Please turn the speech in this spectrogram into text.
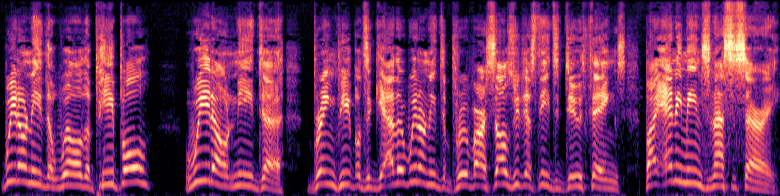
We don't need the will of the people. We don't need to bring people together. We don't need to prove ourselves. We just need to do things by any means necessary.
